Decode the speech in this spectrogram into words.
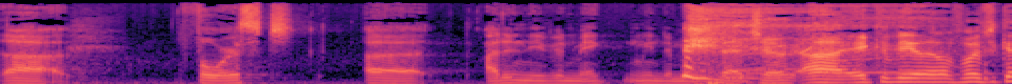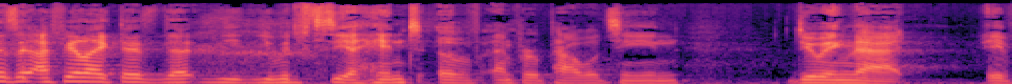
uh, forced. Uh, I didn't even make mean to make that joke. Uh, it could be a little forced because I feel like there's that you, you would see a hint of Emperor Palpatine doing that if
